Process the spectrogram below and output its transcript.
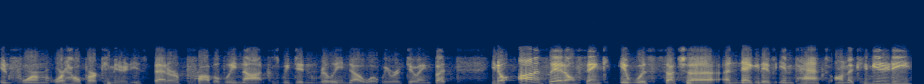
inform or help our communities better? Probably not because we didn't really know what we were doing. But you know, honestly, I don't think it was such a, a negative impact on the community.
